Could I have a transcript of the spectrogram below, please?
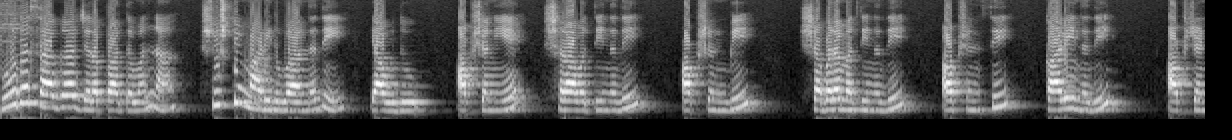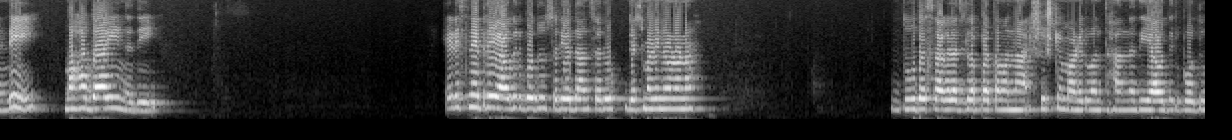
ದೂಧಸಾಗರ್ ಜಲಪಾತವನ್ನ ಸೃಷ್ಟಿ ಮಾಡಿರುವ ನದಿ ಯಾವುದು? ಆಪ್ಷನ್ ಎ ಶರಾವತಿ ನದಿ. ಆಪ್ಷನ್ ಬಿ ಶಬರಮತಿ ನದಿ ಆಪ್ಷನ್ ಸಿ ಕಾಳಿ ನದಿ ಆಪ್ಷನ್ ಡಿ ಮಹದಾಯಿ ನದಿ ಹೇಳಿ ಸ್ನೇಹಿತರೆ, ಯಾವ್ದಿರ್ಬೋದು? ಸರಿಯಾದ ಆನ್ಸರು ಗೆಸ್ ಮಾಡಿ ನೋಡೋಣ. ದೂಧಸಾಗರ ಜಲಪಾತವನ್ನ ಸೃಷ್ಟಿ ಮಾಡಿರುವಂತಹ ನದಿ ಯಾವ್ದಿರ್ಬೋದು?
